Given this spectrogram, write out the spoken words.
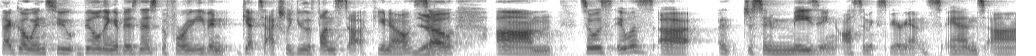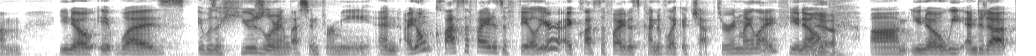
that go into building a business before you even get to actually do the fun stuff you know Yeah. so um, so it was it was uh, a, just an amazing, awesome experience, and um, you know it was it was a huge learning lesson for me. And I don't classify it as a failure. I classify it as kind of like a chapter in my life. You know, Yeah. um, you know, we ended up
